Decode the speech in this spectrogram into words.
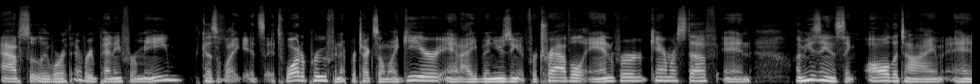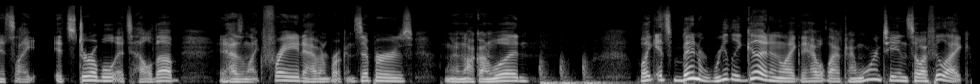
absolutely worth every penny for me because of like it's it's waterproof and it protects all my gear, and I've been using it for travel and for camera stuff, and I'm using this thing all the time, and it's like it's durable, it's held up, it hasn't like frayed, I haven't broken zippers. I'm gonna knock on wood. Like it's been really good, and like they have a lifetime warranty, and so I feel like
